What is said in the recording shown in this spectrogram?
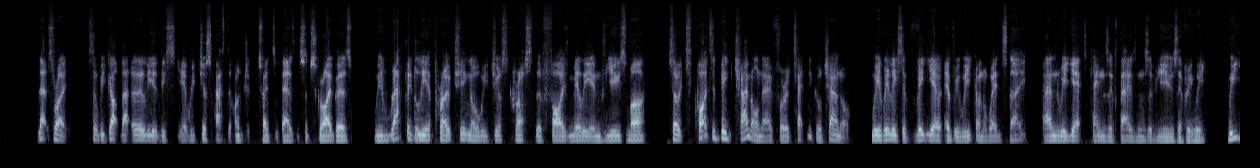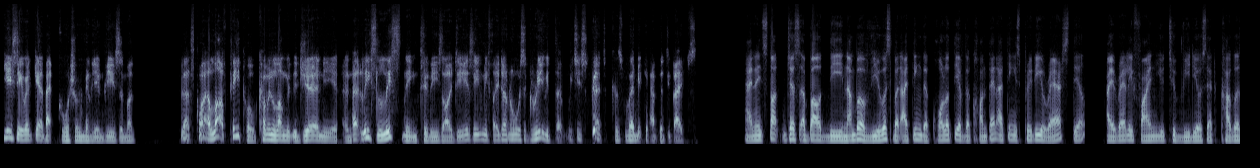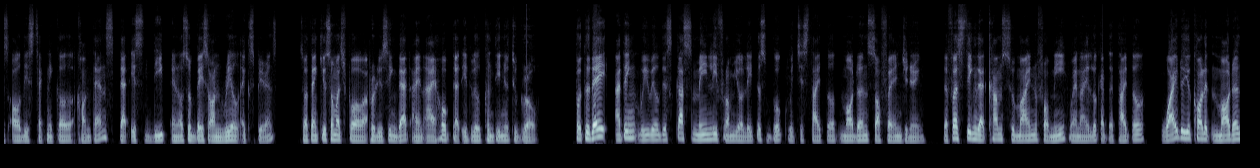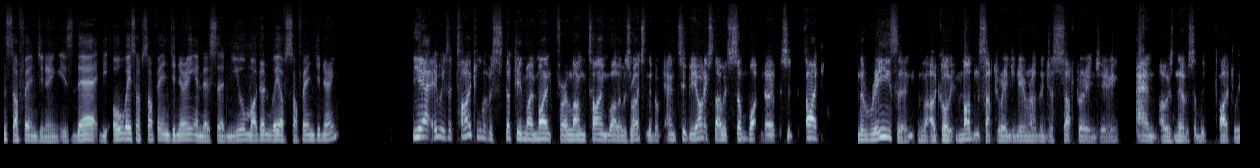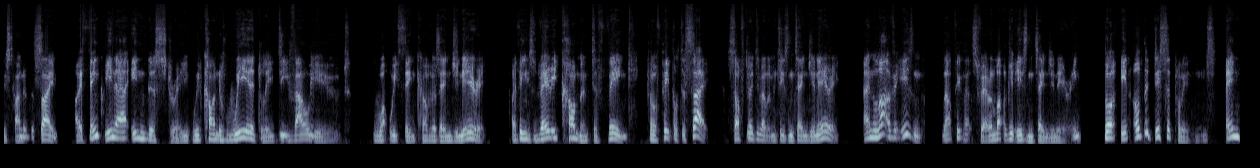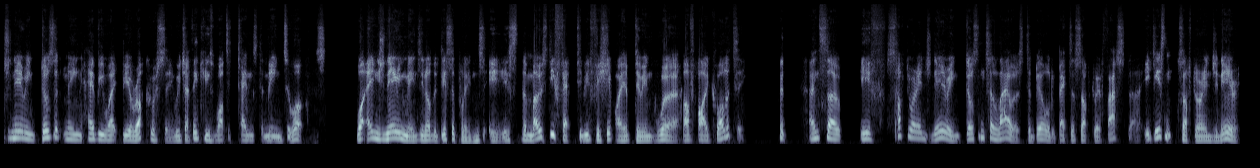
That's right. So we got that earlier this year. We've just passed 120,000 subscribers. We're rapidly approaching, or we've just crossed the 5 million views mark. So it's quite a big channel now for a technical channel. We release a video every week on a Wednesday and we get tens of thousands of views every week. We usually would get about quarter of a million views a month. That's quite a lot of people coming along with the journey and at least listening to these ideas, even if they don't always agree with them, which is good because then we can have the debates. And it's not just about the number of viewers, but I think the quality of the content, I think is pretty rare still. I rarely find YouTube videos that covers all these technical contents that is deep and also based on real experience. So thank you so much for producing that. And I hope that it will continue to grow. For today, I think we will discuss mainly from your latest book, which is titled Modern Software Engineering. The first thing that comes to mind for me when I look at the title, why do you call it modern software engineering? Is there the old ways of software engineering and there's a new modern way of software engineering? Yeah, it was a title that was stuck in my mind for a long time while I was writing the book. And to be honest, I was somewhat nervous at the title. The reason I call it modern software engineering rather than just software engineering, and I was nervous of the title is kind of the same. I think in our industry, we've kind of weirdly devalued what we think of as engineering. I think it's very common to think for people to say software development isn't engineering. And a lot of it isn't. I think that's fair. A lot of it isn't engineering. But in other disciplines, engineering doesn't mean heavyweight bureaucracy, which I think is what it tends to mean to us. What engineering means in other disciplines is the most effective, efficient way of doing work of high quality. and so if software engineering doesn't allow us to build better software faster, it isn't software engineering.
